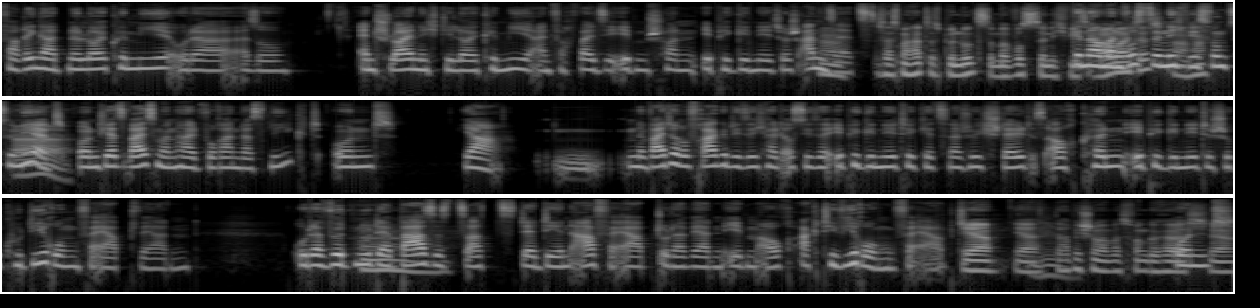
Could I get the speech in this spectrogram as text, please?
verringert eine Leukämie oder also entschleunigt die Leukämie, einfach weil sie eben schon epigenetisch Ah, ansetzt. Das heißt, man hat das benutzt, aber wusste nicht, wie genau, es arbeitet. man wusste nicht, wie es funktioniert. Ah. Und jetzt weiß man halt, woran das liegt. Und ja, eine weitere Frage, die sich halt aus dieser Epigenetik jetzt natürlich stellt, ist auch, können epigenetische Kodierungen vererbt werden? Oder wird nur der Ah. Basissatz der DNA vererbt oder werden eben auch Aktivierungen vererbt? Ja, ja, Mhm. da habe ich schon mal was von gehört. Und ja.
